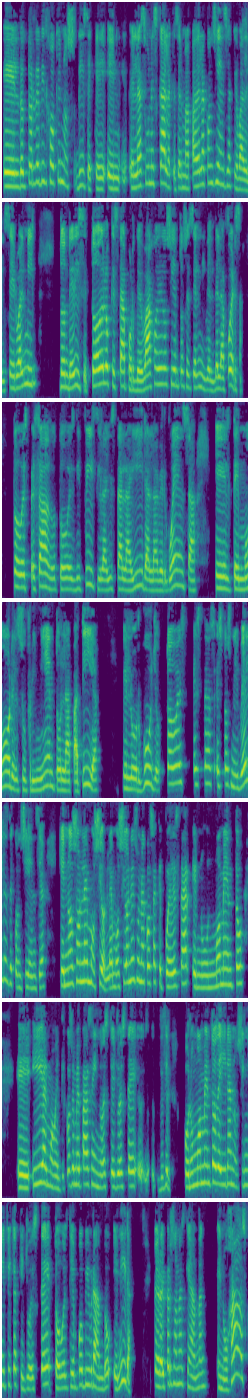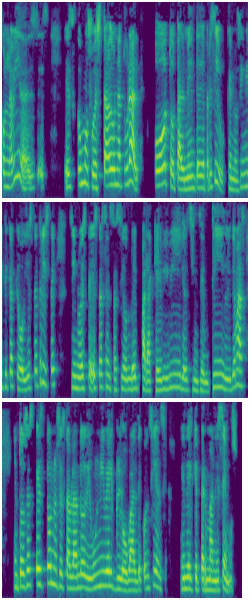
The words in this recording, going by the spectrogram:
El doctor David Hawking nos dice que él hace una escala, que es el mapa de la conciencia, que va del 0 al 1000, donde dice todo lo que está por debajo de 200 es el nivel de la fuerza. Todo es pesado, todo es difícil, ahí está la ira, la vergüenza, el temor, el sufrimiento, la apatía el orgullo, todos estas, estos niveles de conciencia que no son la emoción. La emoción es una cosa que puede estar en un momento eh, y al momentico se me pasa y no es que yo esté, eh, es decir, por un momento de ira no significa que yo esté todo el tiempo vibrando en ira, pero hay personas que andan enojadas con la vida, es, es, es como su estado natural o totalmente depresivo, que no significa que hoy esté triste, sino este, esta sensación de para qué vivir, el sinsentido y demás. Entonces, esto nos está hablando de un nivel global de conciencia en el que permanecemos.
